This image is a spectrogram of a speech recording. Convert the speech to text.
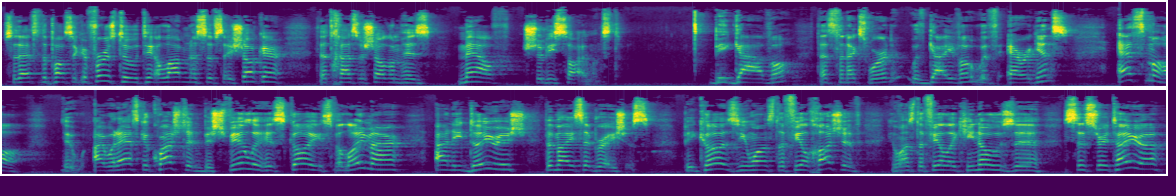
so that's the pasuk refers to. Te'alam nasif say shaker that chas v'shalom his mouth should be silenced. Bigava, that's the next word with gaiva with arrogance. Esmaha. I would ask a question. Because he wants to feel chashiv, he wants to feel like he knows uh, Sisrei Torah,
